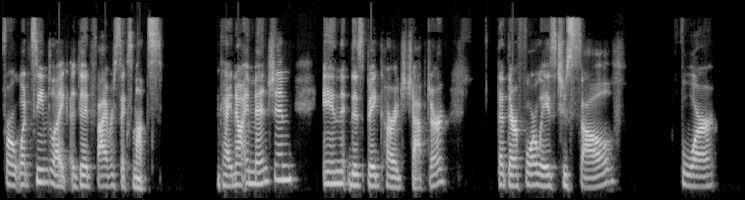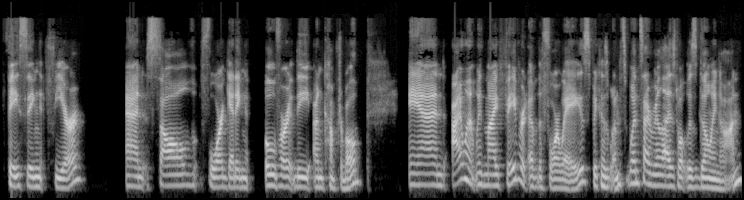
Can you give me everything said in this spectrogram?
for what seemed like a good five or six months. Okay. Now, I mentioned in this big courage chapter that there are four ways to solve for facing fear and solve for getting over the uncomfortable. And I went with my favorite of the four ways because once once I realized what was going on,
